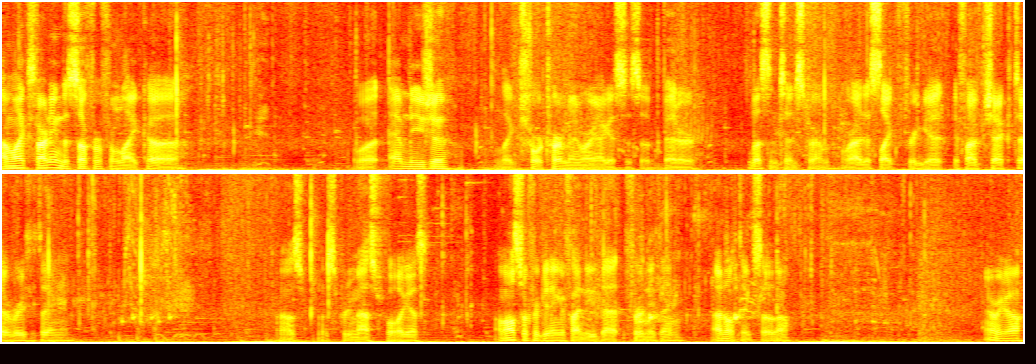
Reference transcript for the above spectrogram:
I'm, like, starting to suffer from, like, uh... What? Amnesia? Like, short-term memory, I guess is a better, less intense term. Where I just, like, forget if I've checked everything. That was, that was pretty masterful, I guess. I'm also forgetting if I need that for anything. I don't think so, though. There we go.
